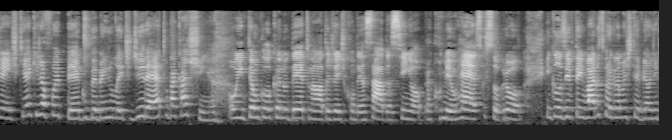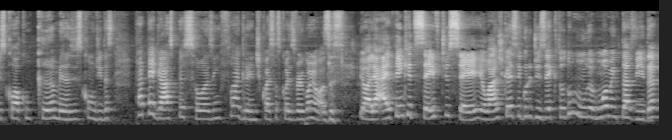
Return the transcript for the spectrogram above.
Gente, quem aqui já foi pego bebendo leite direto da caixinha? Ou então colocando o dedo na lata de leite condensado, assim, ó, pra comer o resto que sobrou. Inclusive, tem vários programas de TV onde eles colocam câmeras escondidas pra pegar as pessoas em flagrante com essas coisas vergonhosas. E olha, I think it's safe to say, eu acho que é seguro dizer que todo mundo, em algum momento da vida,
